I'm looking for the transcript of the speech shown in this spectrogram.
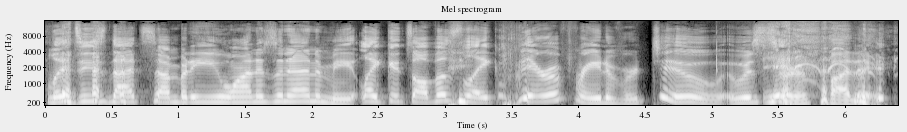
Lindsey's not somebody you want as an enemy." Like, it's almost like they're afraid of her too. It was sort Yeah. of funny.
